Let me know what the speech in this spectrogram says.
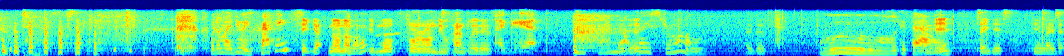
What am I doing? Cracking? Take that. No, no, no. Like this? It more turn around your hand like this. I can't. I'm not this? very strong. Like this. Ooh, look at that. And then take this again like this.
